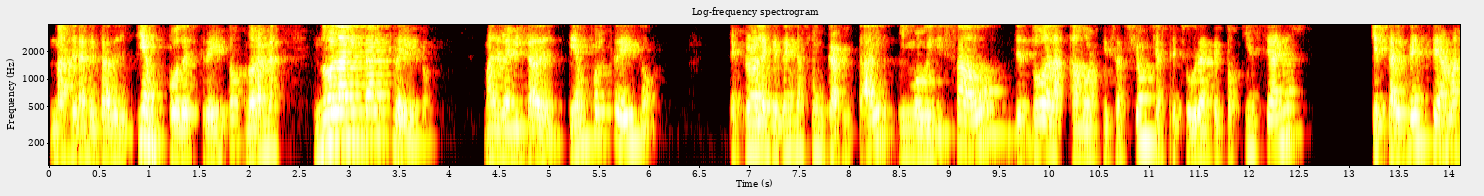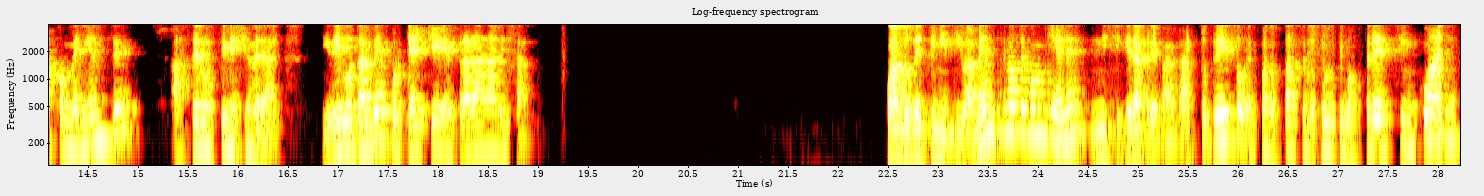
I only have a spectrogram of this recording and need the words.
más de la mitad del tiempo del crédito, no la, no la mitad del crédito, más de la mitad del tiempo del crédito, es probable que tengas un capital inmovilizado de toda la amortización que has hecho durante estos 15 años, que tal vez sea más conveniente hacer un fines generales. Y digo tal vez porque hay que entrar a analizar. Cuando definitivamente no te conviene ni siquiera prepagar tu crédito es cuando estás en los últimos 3, 5 años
